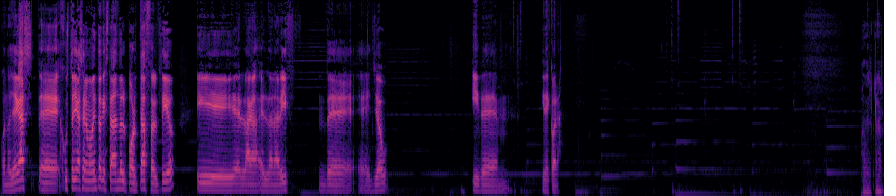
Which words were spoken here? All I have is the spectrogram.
Cuando llegas, eh, justo llegas en el momento que está dando el portazo el tío y en la, en la nariz de eh, Joe y de, y de Cora. Padre Clark.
